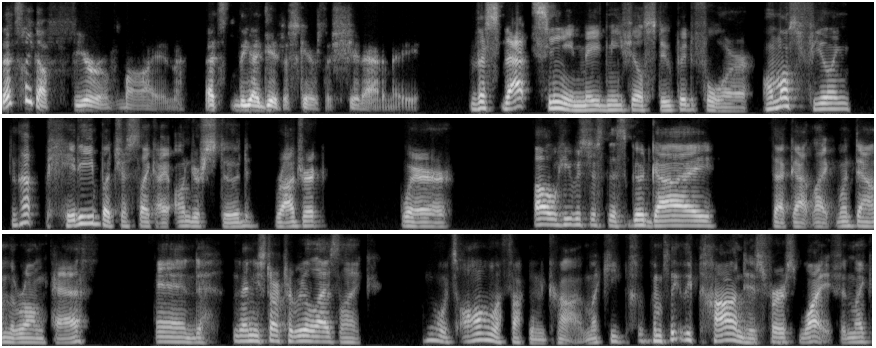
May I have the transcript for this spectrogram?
that's like a fear of mine. That's the idea just scares the shit out of me. this that scene made me feel stupid for almost feeling not pity, but just like I understood Roderick, where oh, he was just this good guy that got like went down the wrong path. And then you start to realize like, oh, it's all a fucking con. Like he completely conned his first wife. And like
